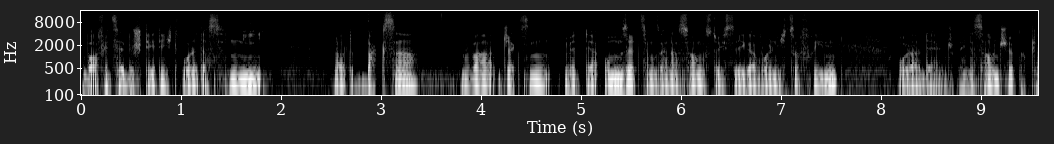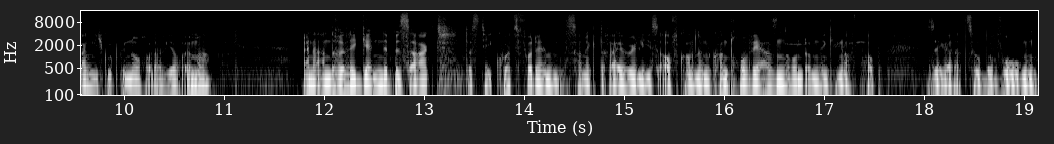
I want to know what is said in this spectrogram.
Aber offiziell bestätigt wurde das nie. Laut Buxer war Jackson mit der Umsetzung seiner Songs durch Sega wohl nicht zufrieden oder der entsprechende Soundchip klang nicht gut genug oder wie auch immer. Eine andere Legende besagt, dass die kurz vor dem Sonic 3 Release aufkommenden Kontroversen rund um den King of Pop Sega dazu bewogen,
